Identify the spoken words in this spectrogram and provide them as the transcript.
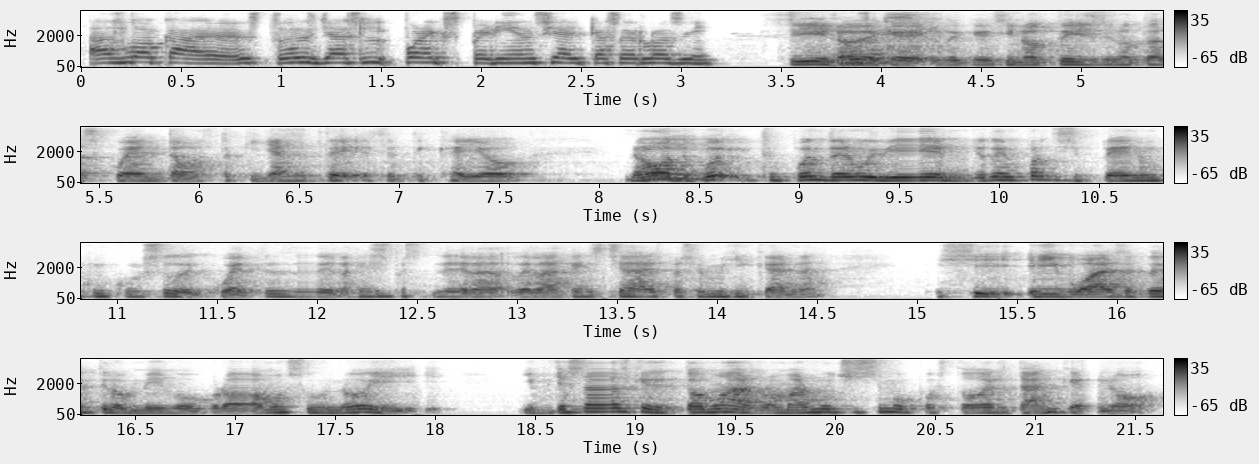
hazlo acá, esto ya es por experiencia, hay que hacerlo así. Sí, ¿no? de, que, de que si no te dices, no te das cuenta o hasta que ya se te, se te cayó. No, te, pueden te entender muy bien. Yo también participé en un concurso de cohetes de la Agencia, de la, de la Agencia Espacial Mexicana y, e igual, exactamente lo mismo. Probamos uno y, y ya sabes que te toma a romar muchísimo pues todo el tanque, ¿no?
